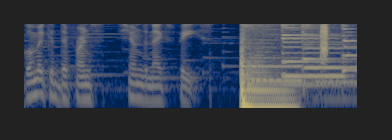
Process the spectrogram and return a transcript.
Go make a difference. See you in the next piece. Bye.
